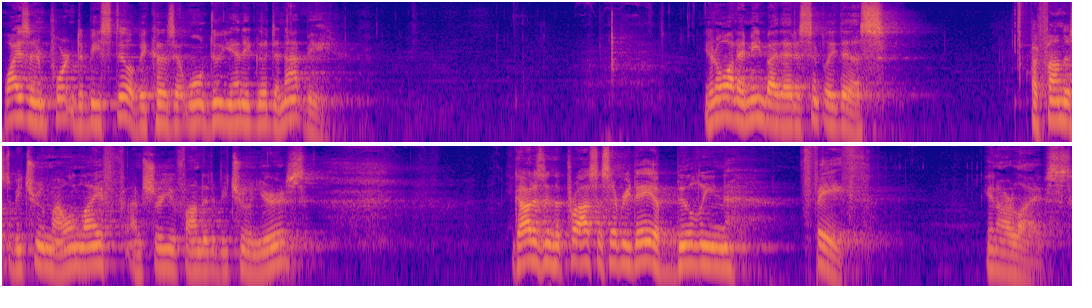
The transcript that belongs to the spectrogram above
why is it important to be still? Because it won't do you any good to not be. You know what I mean by that is simply this I found this to be true in my own life. I'm sure you found it to be true in yours. God is in the process every day of building faith in our lives.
